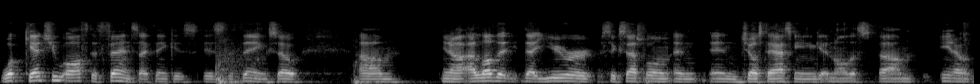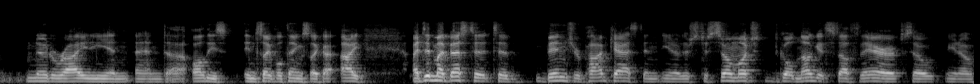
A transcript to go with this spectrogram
what gets you off the fence. I think is is the thing. So, um, you know, I love that that you're successful and and just asking and getting all this um, you know notoriety and and uh, all these insightful things. Like I, I I did my best to to binge your podcast, and you know, there's just so much gold nugget stuff there. So you know,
